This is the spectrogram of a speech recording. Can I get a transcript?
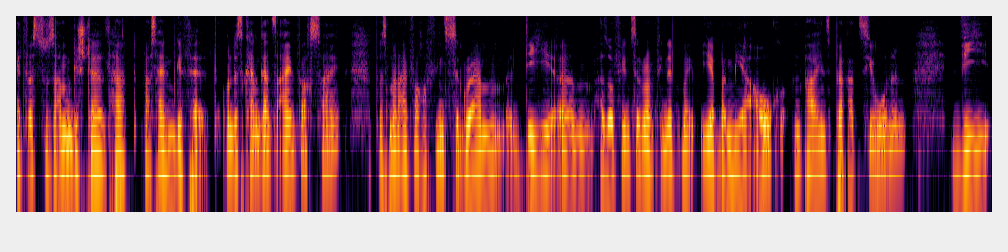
etwas zusammengestellt hat, was einem gefällt. Und es kann ganz einfach sein, dass man einfach auf Instagram die, ähm, also auf Instagram findet ihr bei mir auch ein paar Inspirationen, wie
